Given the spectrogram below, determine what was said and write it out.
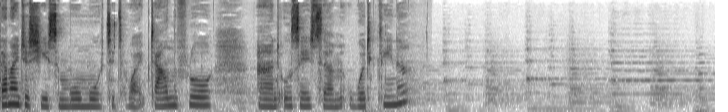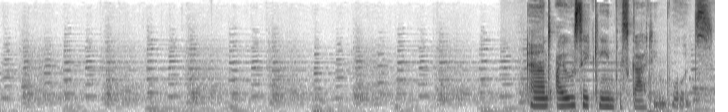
Then I just use some warm water to wipe down the floor and also some wood cleaner. And I also cleaned the skirting boards.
